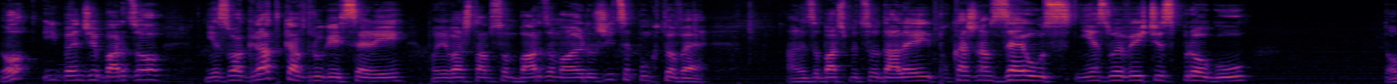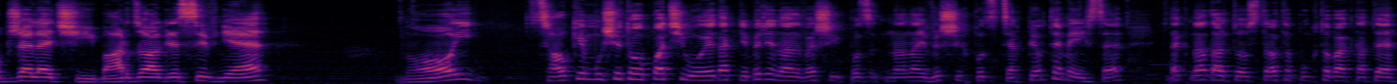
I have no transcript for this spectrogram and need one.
No i będzie bardzo niezła gratka w drugiej serii, ponieważ tam są bardzo małe różnice punktowe. Ale zobaczmy co dalej. Pokaże nam Zeus. Niezłe wyjście z progu. Dobrze leci, bardzo agresywnie. No i całkiem mu się to opłaciło. Jednak nie będzie na najwyższych, na najwyższych pozycjach. Piąte miejsce. Jednak nadal to strata punktowa jak na tę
